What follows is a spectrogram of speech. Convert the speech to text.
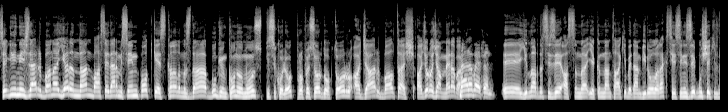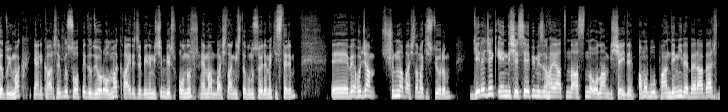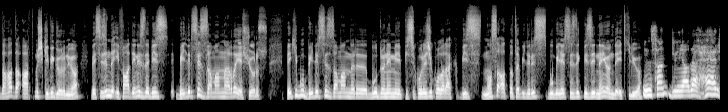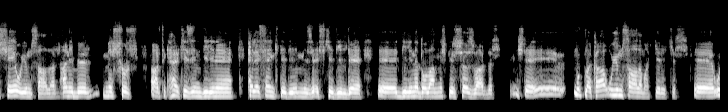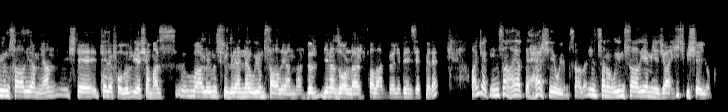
Sevgili dinleyiciler bana yarından bahseder misin podcast kanalımızda bugün konuğumuz psikolog Profesör Doktor Acar Baltaş. Acar hocam merhaba. Merhaba efendim. Ee, yıllardır sizi aslında yakından takip eden biri olarak sesinizi bu şekilde duymak yani karşılıklı sohbet ediyor olmak ayrıca benim için bir onur. Hemen başlangıçta bunu söylemek isterim. Ee, ve hocam şununla başlamak istiyorum. Gelecek endişesi hepimizin hayatında aslında olan bir şeydi. Ama bu pandemiyle beraber daha da artmış gibi görünüyor. Ve sizin de ifadenizle biz belirsiz zamanlarda yaşıyoruz. Peki bu belirsiz zamanları, bu dönemi psikolojik olarak biz nasıl atlatabiliriz? Bu belirsizlik bizi ne yönde etkiliyor? İnsan dünyada her şeye uyum sağlar. Hani bir meşhur artık herkesin diline pelesenk dediğimiz eski dilde e, diline dolanmış bir söz vardır. İşte e, mutlaka uyum sağlamak gerekir. E, uyum sağlayamayan işte telef olur, yaşamaz. Varlığını sürdürenler uyum sağlayanlardır. Dinozorlar falan böyle benzetmeler. Ancak insan hayatta her şeye uyum sağlar. İnsanın uyum sağlayamayacağı hiçbir şey yok.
